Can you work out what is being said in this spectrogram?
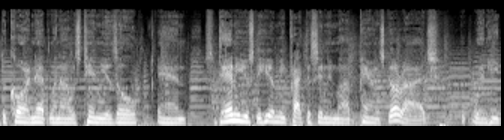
the cornet when I was 10 years old, and Danny used to hear me practicing in my parents' garage when he'd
